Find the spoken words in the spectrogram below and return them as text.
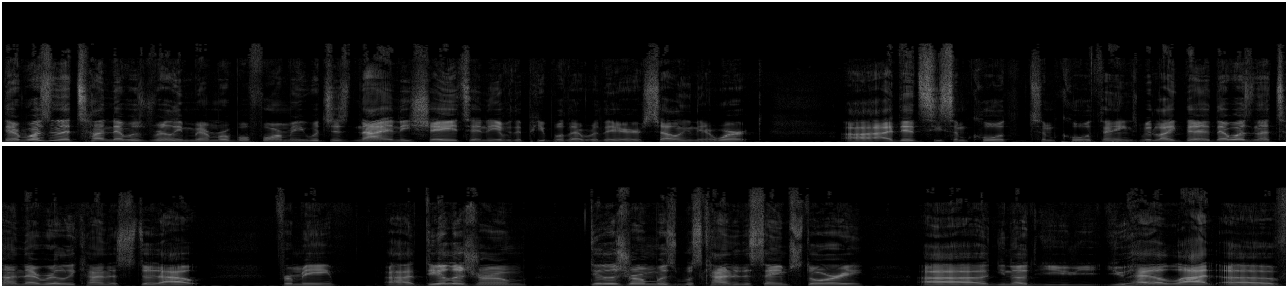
There wasn't a ton that was really memorable for me, which is not any shade to any of the people that were there selling their work. Uh, I did see some cool some cool things, but like there there wasn't a ton that really kind of stood out for me. Uh, dealer's room, dealer's room was was kind of the same story. Uh, you know, you you had a lot of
